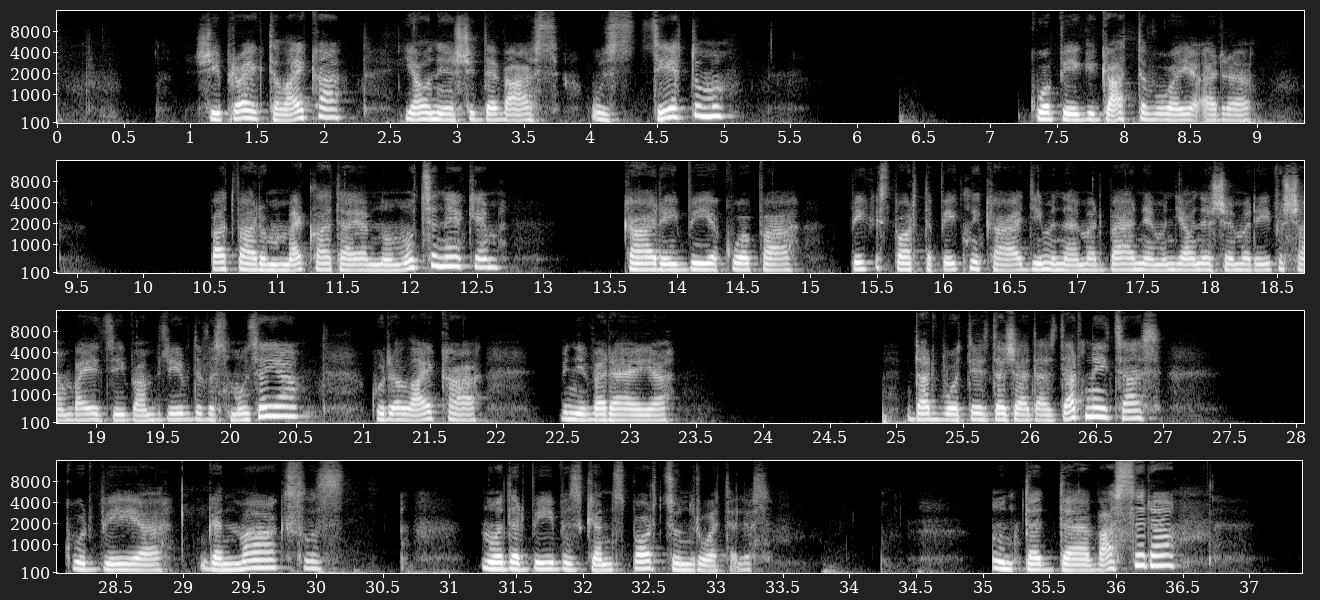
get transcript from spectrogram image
šī projekta laikā jaunieši devās uz cietumu, kopīgi gatavoja ar uh, patvērumu meklētājiem no muciniekiem, kā arī bija kopā pik sporta piknikā ģimenēm ar bērniem un jauniešiem ar īpašām vajadzībām brīvdevas muzejā, kura laikā viņi varēja darboties dažādās darbnīcās, kur bija gan mākslas nodarbības, gan sports un rotaļas. Un tad uh, vasarā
